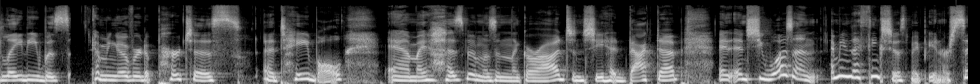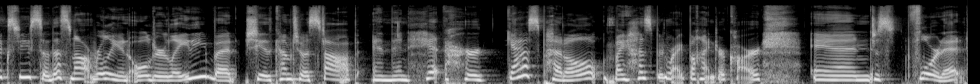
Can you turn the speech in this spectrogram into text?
lady was coming over to purchase a table and my husband was in the garage and she had backed up and, and she wasn't i mean i think she was maybe in her 60s so that's not really an older lady but she had come to a stop and then hit her gas pedal my husband right behind her car and just floored it.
